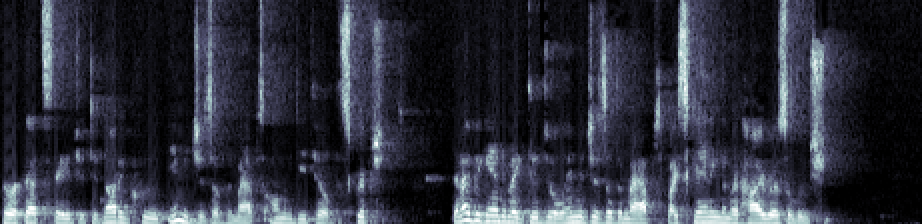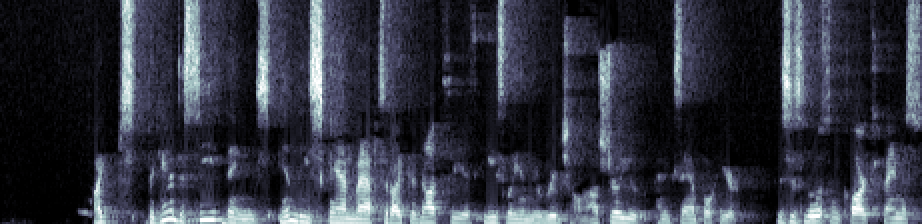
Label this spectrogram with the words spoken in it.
though at that stage it did not include images of the maps, only detailed descriptions. Then I began to make digital images of the maps by scanning them at high resolution. I began to see things in these scan maps that I could not see as easily in the original. I'll show you an example here. This is Lewis and Clark's famous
